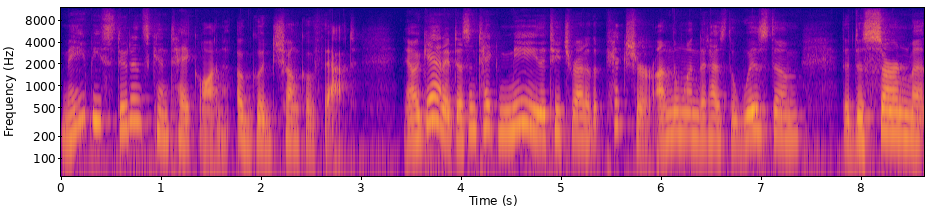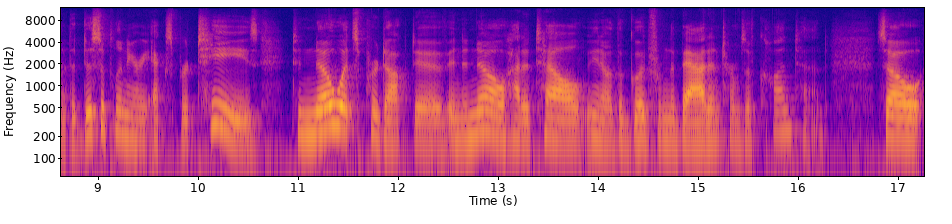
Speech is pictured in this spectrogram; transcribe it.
maybe students can take on a good chunk of that. Now again, it doesn't take me, the teacher, out of the picture. I'm the one that has the wisdom, the discernment, the disciplinary expertise to know what's productive and to know how to tell you know, the good from the bad in terms of content. So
